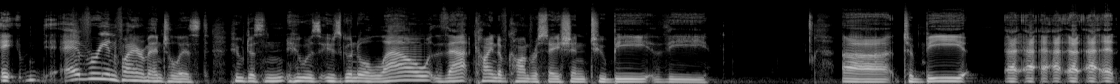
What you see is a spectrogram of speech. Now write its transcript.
it, every environmentalist who does who is who's going to allow that kind of conversation to be the uh, to be at, at, at, at, at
